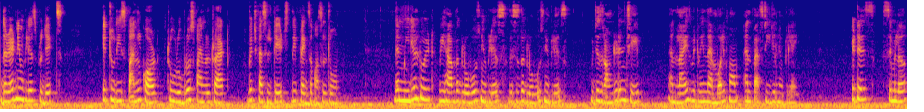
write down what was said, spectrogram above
The red nucleus projects it to the spinal cord through rubrospinal tract which facilitates the flexor muscle tone. Then medial to it we have the globose nucleus. This is the globose nucleus which is rounded in shape and lies between the emboliform and fastigial nuclei. It is similar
